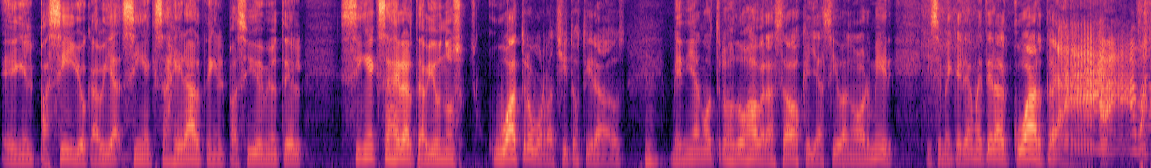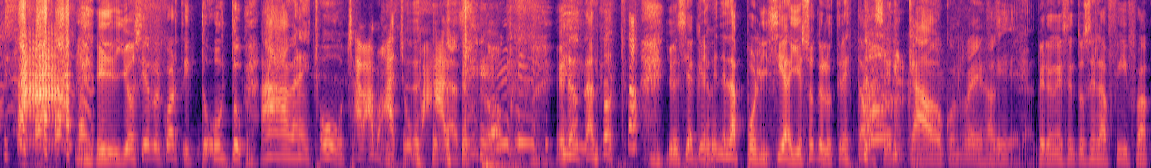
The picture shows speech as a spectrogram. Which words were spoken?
en el pasillo que había, sin exagerarte, en el pasillo de mi hotel, sin exagerarte, había unos cuatro borrachitos tirados. Venían otros dos abrazados que ya se iban a dormir y se me querían meter al cuarto. ¡Ah! y yo cierro el cuarto y tú, tú, abre, chucha, vamos a chupar. Así, loco. Era una nota. Yo decía que viene la policía y eso que el hotel estaba cercado con rejas. Era. Pero en ese entonces la FIFA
